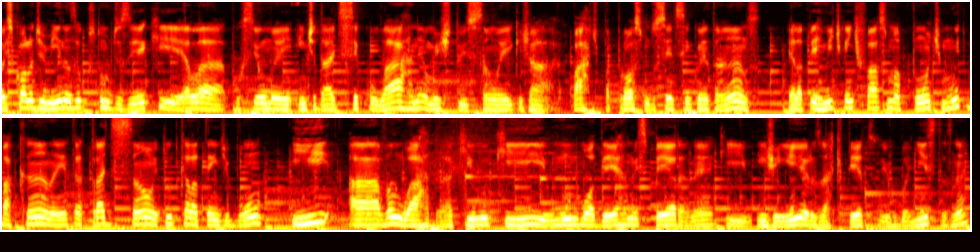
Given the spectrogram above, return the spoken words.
A Escola de Minas, eu costumo dizer que ela, por ser uma entidade secular, né, uma instituição aí que já parte para próximo dos 150 anos, ela permite que a gente faça uma ponte muito bacana entre a tradição e tudo que ela tem de bom e a vanguarda, aquilo que o mundo moderno espera, né? Que engenheiros, arquitetos e urbanistas, né?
